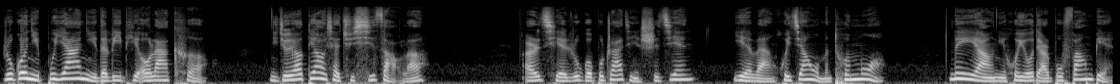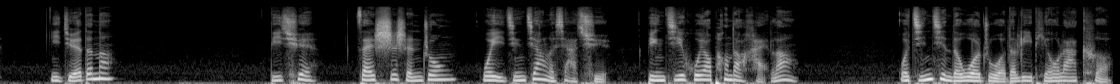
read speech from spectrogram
如果你不压你的利提欧拉克，你就要掉下去洗澡了，而且如果不抓紧时间，夜晚会将我们吞没，那样你会有点不方便，你觉得呢？的确，在失神中。我已经降了下去，并几乎要碰到海浪。我紧紧地握住我的利提欧拉克，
